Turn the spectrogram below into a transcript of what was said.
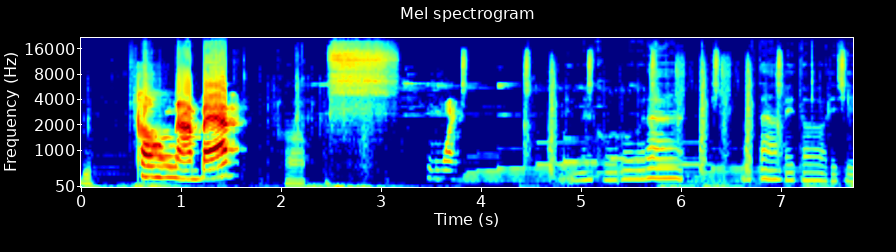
ดู เข้าห้องน้ำแป๊บ ครับห่วยเป็นโคราชมาตามไปต่อที่เชี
